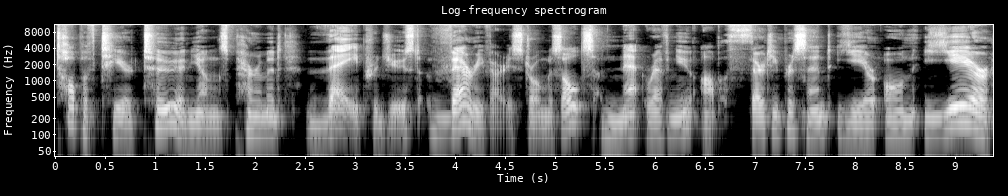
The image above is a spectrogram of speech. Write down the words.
top of tier two in Young's Pyramid, they produced very, very strong results. Net revenue up 30% year on year.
